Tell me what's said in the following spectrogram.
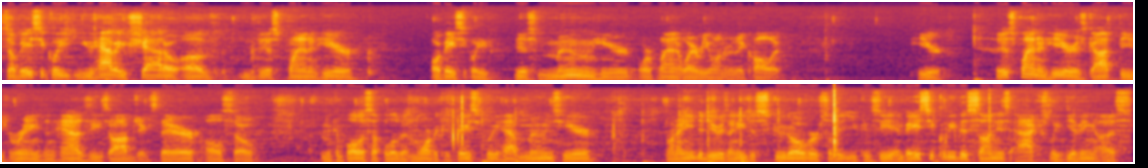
So basically you have a shadow of this planet here or basically this moon here or planet whatever you want to really call it here. This planet here has got these rings and has these objects there also. And we can blow this up a little bit more because basically we have moons here what I need to do is I need to scoot over so that you can see it. And basically the sun is actually giving us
